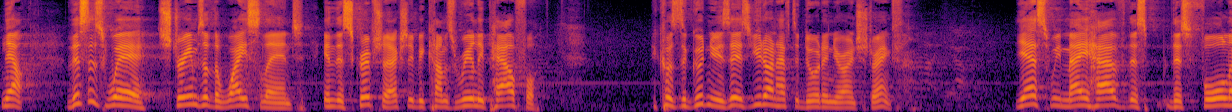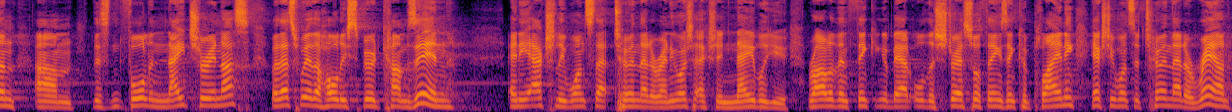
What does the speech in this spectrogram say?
Now, this is where streams of the wasteland in the scripture actually becomes really powerful. Because the good news is you don't have to do it in your own strength. Yes, we may have this, this, fallen, um, this fallen nature in us, but that's where the Holy Spirit comes in and he actually wants that turn that around. He wants to actually enable you rather than thinking about all the stressful things and complaining. He actually wants to turn that around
